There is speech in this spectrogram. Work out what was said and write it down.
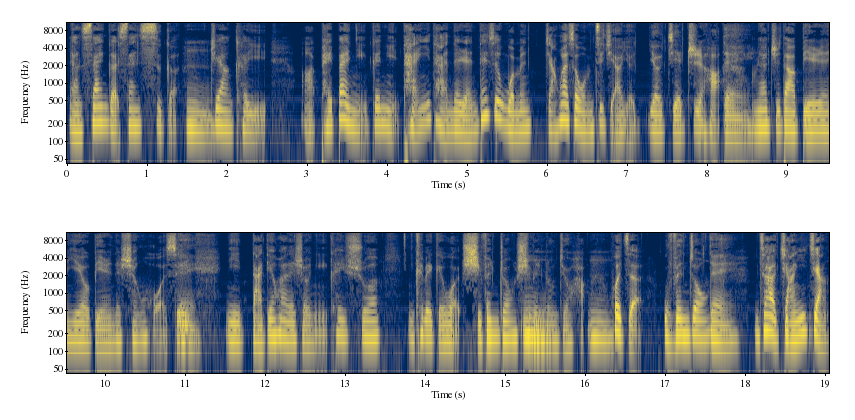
两三个、三四个，嗯，这样可以。啊，陪伴你、跟你谈一谈的人，但是我们讲话的时候，我们自己要有有节制哈。对，我们要知道别人也有别人的生活，所以你打电话的时候，你可以说：“你可不可以给我十分钟？十分钟就好，嗯，或者五分钟。”对，你知道讲一讲，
